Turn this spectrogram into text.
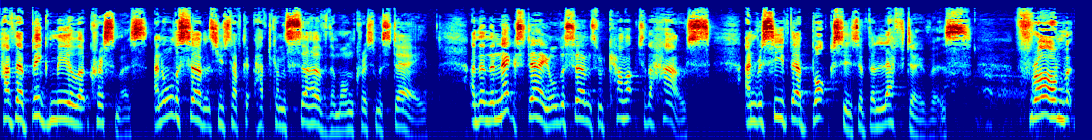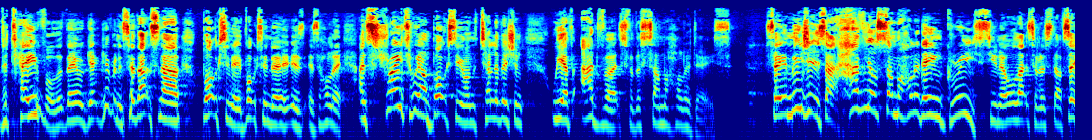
have their big meal at Christmas, and all the servants used to have, have to come and serve them on Christmas Day. And then the next day, all the servants would come up to the house and receive their boxes of the leftovers from the table that they would get given. And so that's now Boxing Day. Boxing Day is, is a holiday. And straight away on Boxing on the television, we have adverts for the summer holidays. So immediately it's like, have your summer holiday in Greece, you know, all that sort of stuff. So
